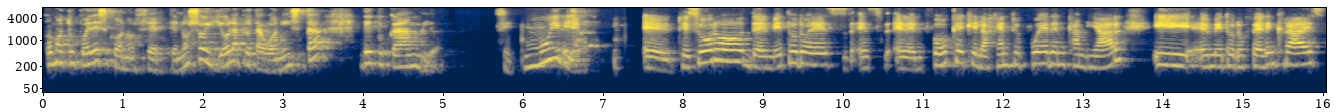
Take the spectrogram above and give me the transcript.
cómo tú puedes conocerte. No soy yo la protagonista de tu cambio. Sí, muy bien. El tesoro del método es, es, el enfoque que la gente puede cambiar y el método Feldenkrais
